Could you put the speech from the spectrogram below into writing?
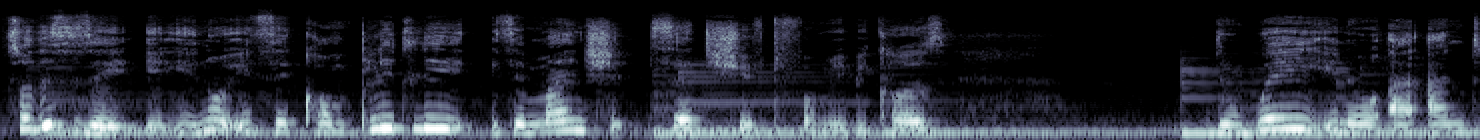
So this is a you know, it's a completely it's a mindset shift for me because the way, you know, and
